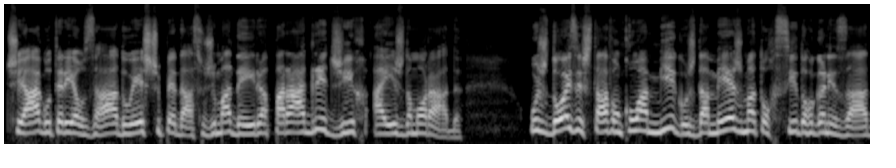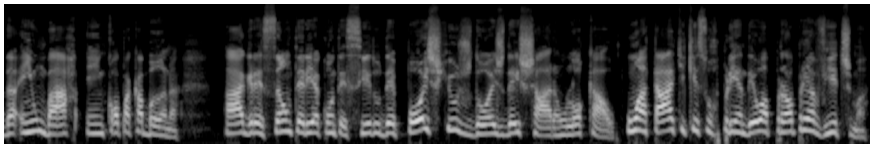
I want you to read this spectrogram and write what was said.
Tiago teria usado este pedaço de madeira para agredir a ex-namorada. Os dois estavam com amigos da mesma torcida organizada em um bar em Copacabana. A agressão teria acontecido depois que os dois deixaram o local. Um ataque que surpreendeu a própria vítima.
